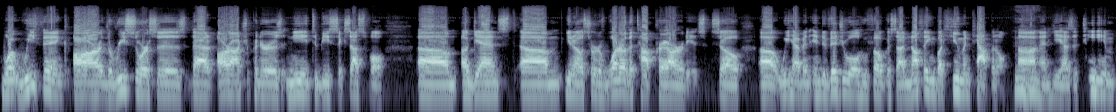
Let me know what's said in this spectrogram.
what we think are the resources that our entrepreneurs need to be successful um, against, um, you know, sort of what are the top priorities. So uh, we have an individual who focused on nothing but human capital, uh, mm-hmm. uh, and he has a team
